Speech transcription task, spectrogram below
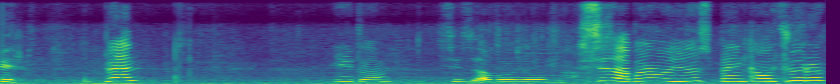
Bir. Ben Neydi lan? Siz abone olun. Siz abone oluyorsunuz. Ben kalkıyorum.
